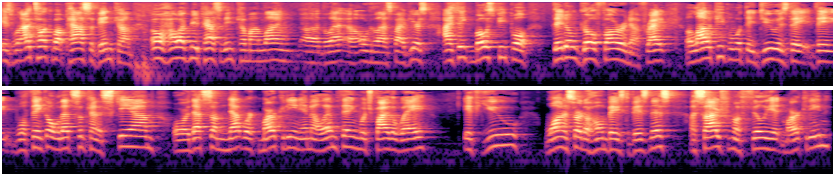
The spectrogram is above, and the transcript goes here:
is when I talk about passive income, oh, how I've made passive income online uh, the la- uh, over the last five years. I think most people they don't go far enough, right? A lot of people, what they do is they they will think, oh, well, that's some kind of scam or that's some network marketing MLM thing. Which, by the way, if you want to start a home based business, aside from affiliate marketing,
